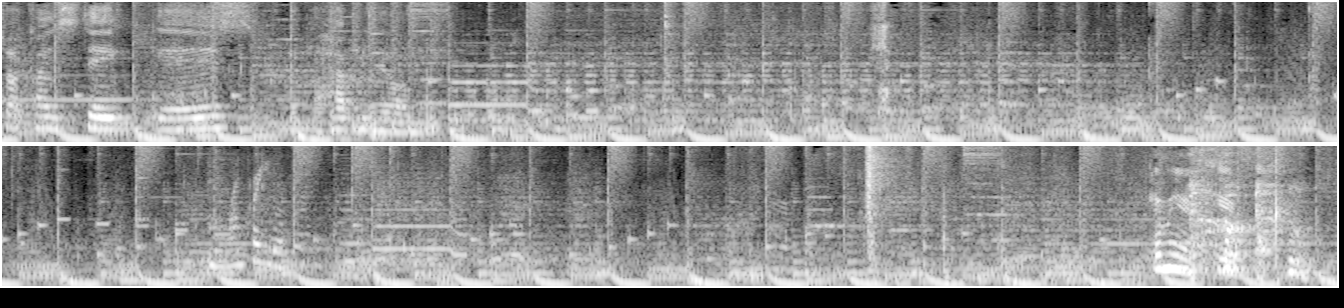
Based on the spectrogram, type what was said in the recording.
Chuck eye steak is a happy meal. Come here, here.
